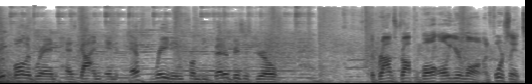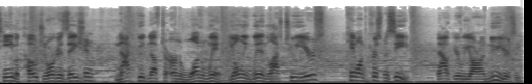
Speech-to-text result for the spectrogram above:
Big Baller brand has gotten an F rating from the Better Business Bureau. The Browns dropped the ball all year long. Unfortunately, a team, a coach, an organization not good enough to earn one win. The only win in the last two years came on Christmas Eve. Now here we are on New Year's Eve,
